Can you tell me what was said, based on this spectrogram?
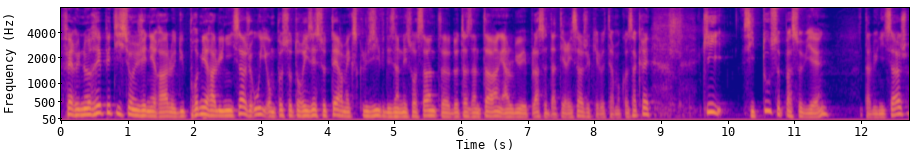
faire une répétition générale du premier alunissage. Oui, on peut s'autoriser ce terme exclusif des années 60 de temps en temps, en lieu et place d'atterrissage, qui est le terme consacré, qui, si tout se passe bien, cet alunissage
